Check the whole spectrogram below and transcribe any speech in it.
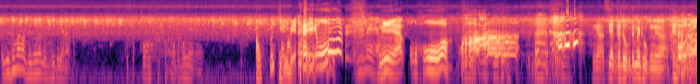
อันนี้ขึ้นมาเราดึงขึ้นมาเราพิจารณาโอ้เขาโคตรตัวใหญ่เลยเอ้ามันกินเบ็ดไอ้ยโอ้แม่นี่ครับโอ้โหเนี่ยเสียดกระดูกแต่ไม่ถูกเนื้อโอ้โหเดี๋ยว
